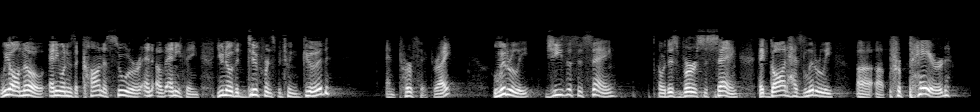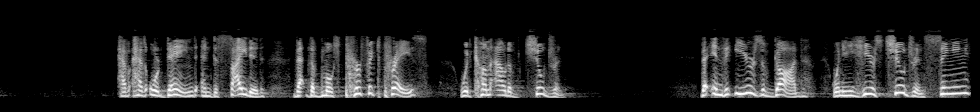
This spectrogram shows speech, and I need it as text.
We all know, anyone who's a connoisseur of anything, you know the difference between good and perfect, right? Literally, Jesus is saying, or this verse is saying, that God has literally uh, uh, prepared, have, has ordained and decided that the most perfect praise would come out of children. That in the ears of God, when he hears children singing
